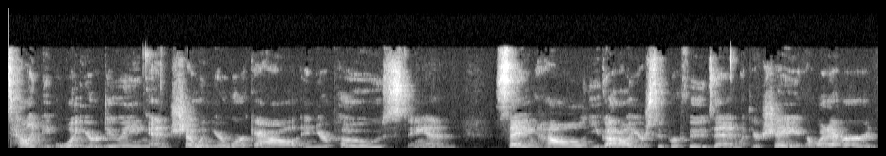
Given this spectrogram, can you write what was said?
telling people what you're doing and showing your workout in your post and saying how you got all your superfoods in with your shake or whatever,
